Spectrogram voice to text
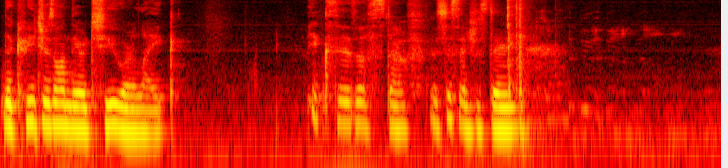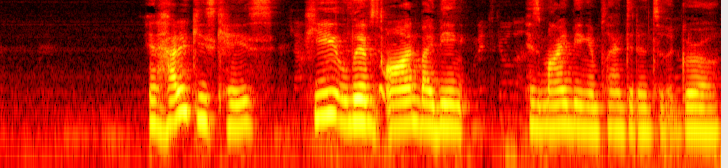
The creatures on there too are like mixes of stuff. It's just interesting. In Haruki's case, he lives on by being his mind being implanted into the girl.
